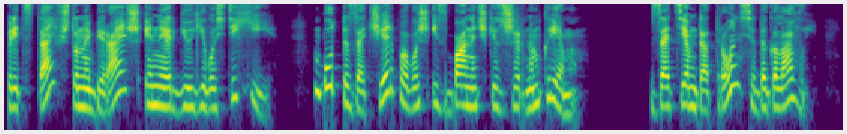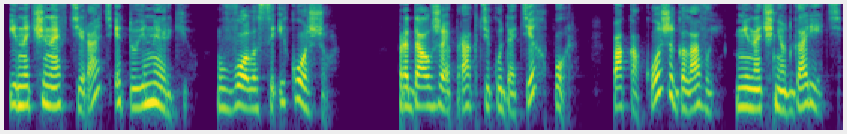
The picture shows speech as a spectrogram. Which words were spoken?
Представь, что набираешь энергию его стихии будто зачерпываешь из баночки с жирным кремом. Затем дотронься до головы и начинай втирать эту энергию в волосы и кожу. Продолжай практику до тех пор, пока кожа головы не начнет гореть.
